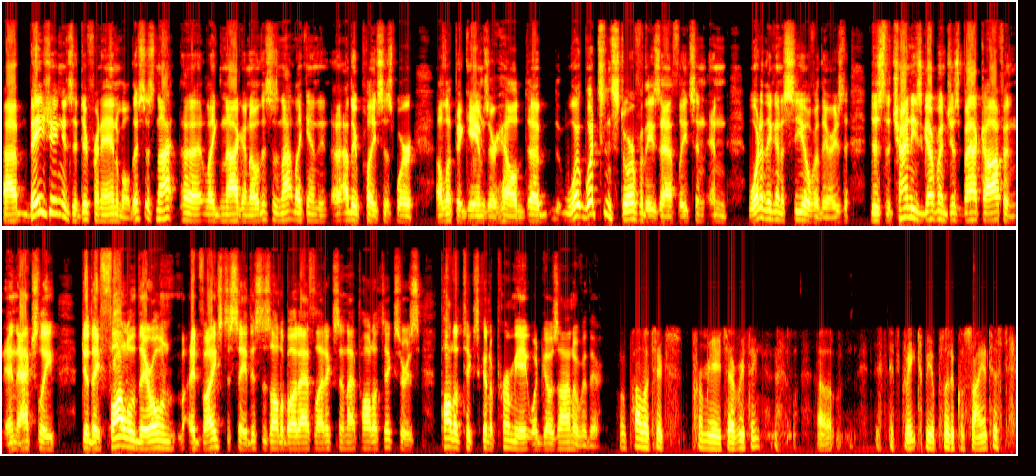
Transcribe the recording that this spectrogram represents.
Uh, Beijing is a different animal. This is not uh, like Nagano. This is not like other places where Olympic Games are held. Uh, what, what's in store for these athletes, and, and what are they going to see over there? Is the, does the Chinese government just back off and, and actually do they follow their own advice to say this is all about athletics and not politics, or is politics going to permeate what goes on over there? Well, politics permeates everything. Uh, it's great to be a political scientist.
